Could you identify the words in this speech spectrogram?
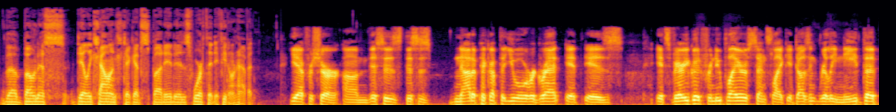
the bonus daily challenge tickets, but it is worth it if you don't have it. Yeah, for sure. Um, this is this is not a pickup that you will regret. It is it's very good for new players since like it doesn't really need the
